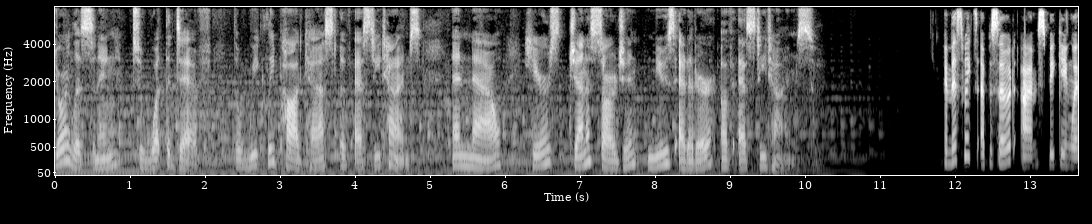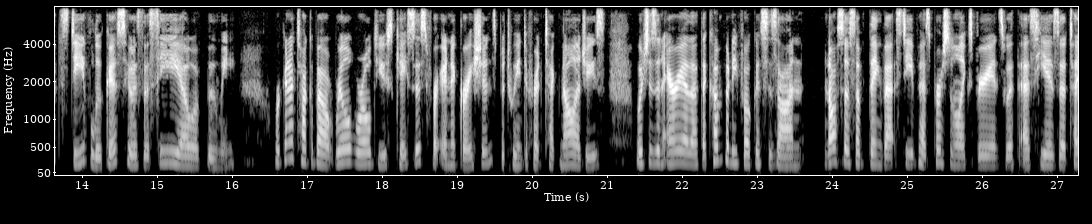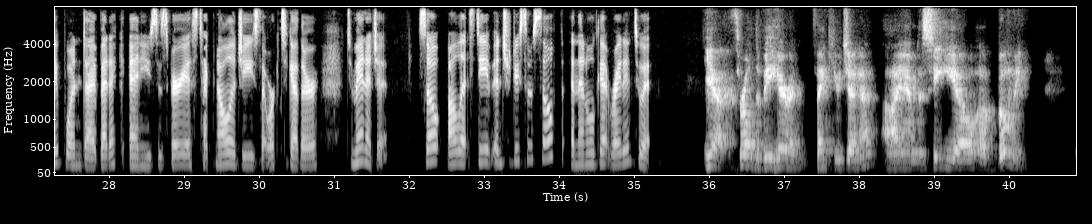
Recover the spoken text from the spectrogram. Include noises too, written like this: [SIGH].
You're listening to What the Dev, the weekly podcast of SD Times. And now, here's Jenna Sargent, news editor of SD Times. In this week's episode, I'm speaking with Steve Lucas, who is the CEO of Boomi. We're going to talk about real world use cases for integrations between different technologies, which is an area that the company focuses on and also something that Steve has personal experience with as he is a type 1 diabetic and uses various technologies that work together to manage it. So I'll let Steve introduce himself and then we'll get right into it. Yeah, thrilled to be here and thank you, Jenna. I am the CEO of Boomi.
